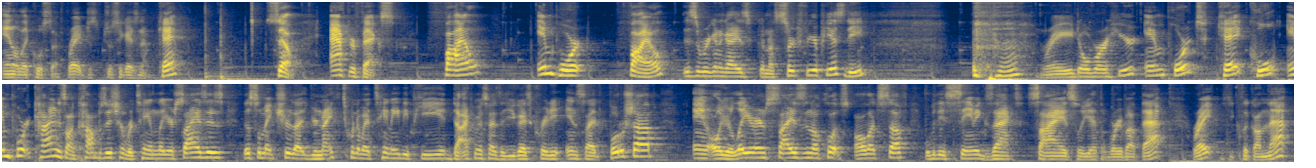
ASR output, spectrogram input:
and all that cool stuff, right? Just, just so you guys know, okay? So, After Effects, File, Import, File. This is where you're gonna guys gonna search for your PSD. right over here, import. Okay, cool. Import kind is on composition, retain layer sizes. This will make sure that your 1920 by 1080p document size that you guys created inside Photoshop and all your layer and sizes and all that stuff will be the same exact size, so you have to worry about that, right? You click on that.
